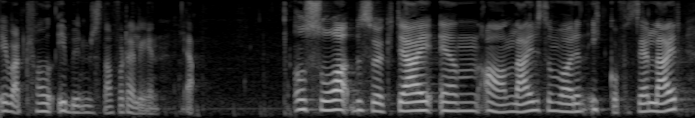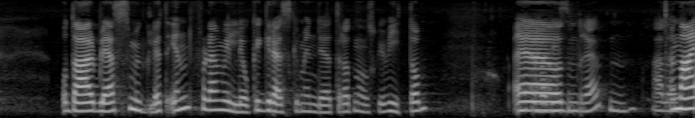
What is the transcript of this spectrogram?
I hvert fall i begynnelsen av fortellingen. Ja. Og så besøkte jeg en annen leir som var en ikke-offisiell leir. Og der ble jeg smuglet inn, for den ville jo ikke greske myndigheter at noen skulle vite om. Det var de eh, som drev den? Eller? Nei,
